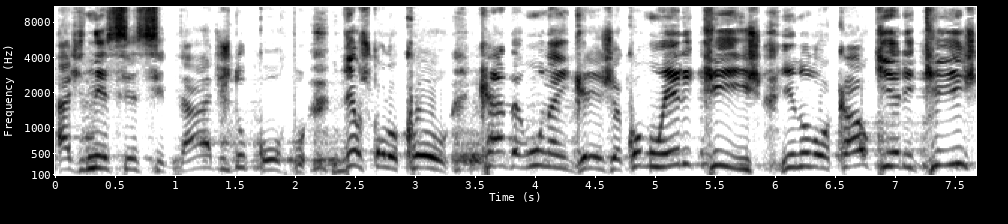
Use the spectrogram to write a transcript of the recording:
as necessidades do corpo. Deus colocou cada um na igreja como Ele quis e no local que Ele quis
